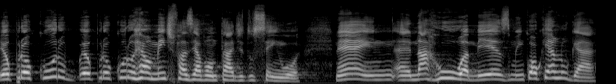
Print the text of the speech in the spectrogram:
Eu procuro, eu procuro realmente fazer a vontade do Senhor, né? Eh, na rua mesmo, em qualquer lugar.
